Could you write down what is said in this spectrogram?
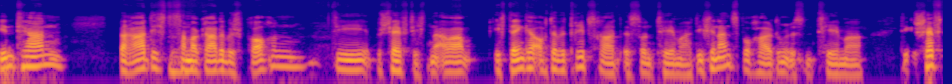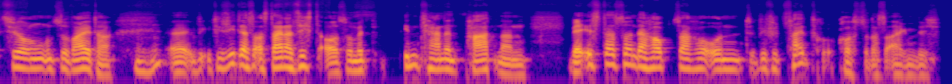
Intern berate ich, das haben Mhm. wir gerade besprochen, die Beschäftigten. Aber ich denke, auch der Betriebsrat ist so ein Thema. Die Finanzbuchhaltung ist ein Thema. Die Geschäftsführung und so weiter. Mhm. Äh, wie, wie sieht das aus deiner Sicht aus, so mit internen Partnern? Wer ist das so in der Hauptsache und wie viel Zeit kostet das eigentlich?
